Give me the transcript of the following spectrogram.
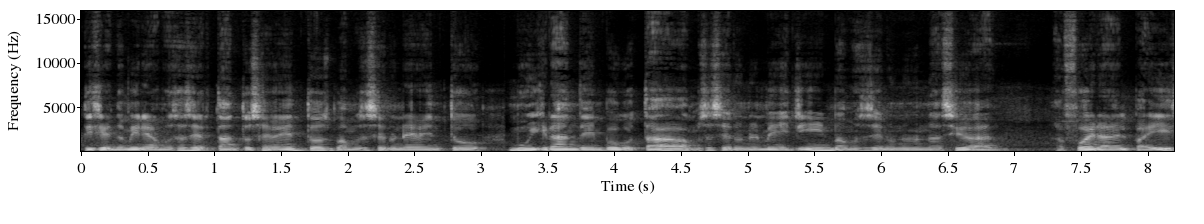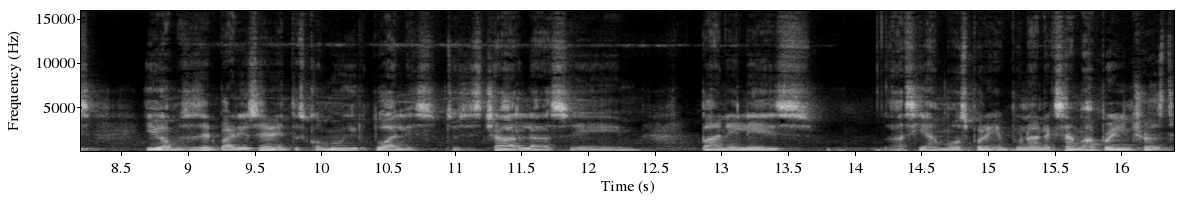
diciendo, mire, vamos a hacer tantos eventos, vamos a hacer un evento muy grande en Bogotá, vamos a hacer uno en Medellín, vamos a hacer uno en una ciudad afuera del país y vamos a hacer varios eventos como virtuales, entonces charlas, eh, paneles, hacíamos, por ejemplo, una que se llama Brain Trust.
